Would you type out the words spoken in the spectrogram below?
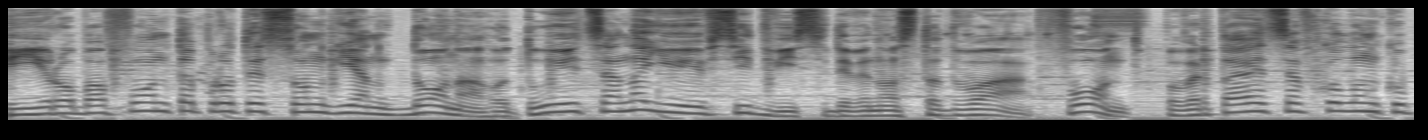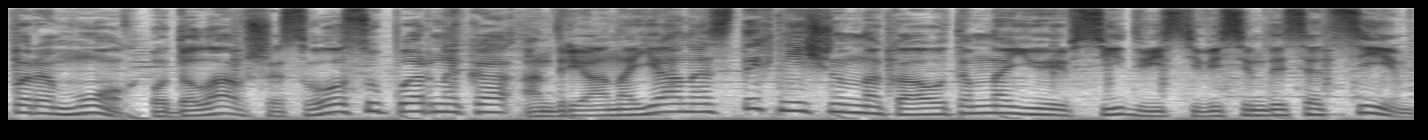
Піро Фонта проти Сонг Янгдона готується на UFC 292. Фонд повертається в колонку перемог, подолавши свого суперника Андріана Янес технічним нокаутом на UFC 287,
